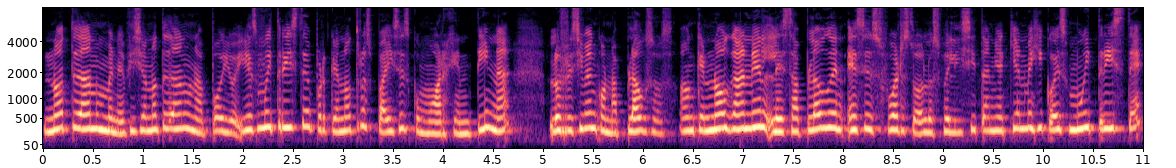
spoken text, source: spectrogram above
no te dan un beneficio, no te dan un apoyo. Y es muy triste porque en otros países como Argentina los reciben con aplausos. Aunque no ganen, les aplauden ese esfuerzo, los felicitan. Y aquí en México es muy triste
